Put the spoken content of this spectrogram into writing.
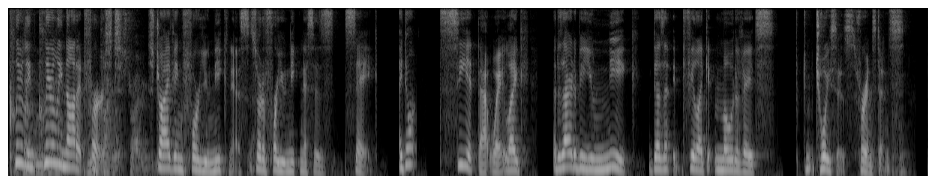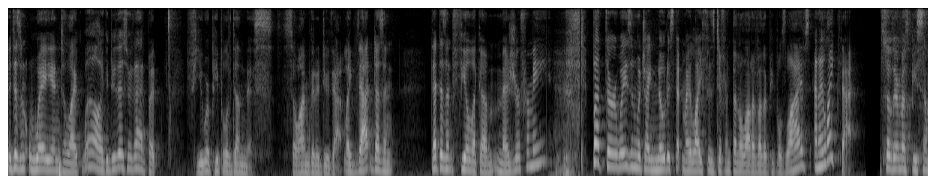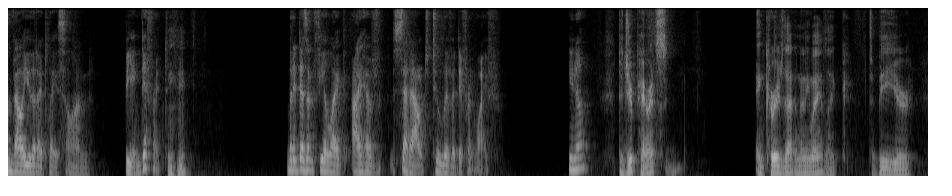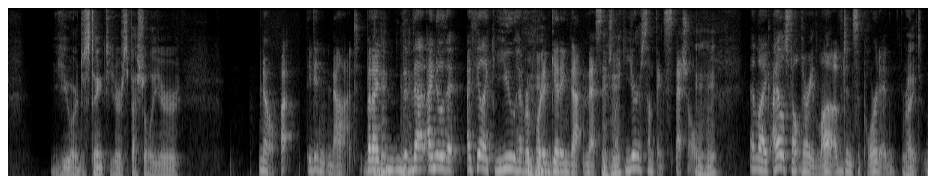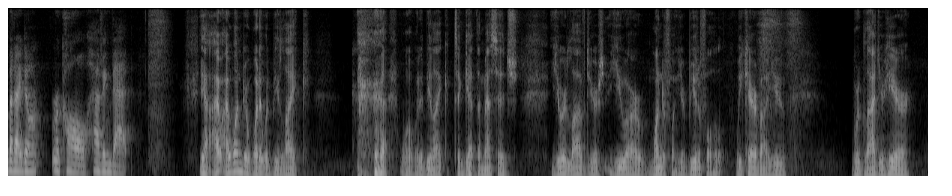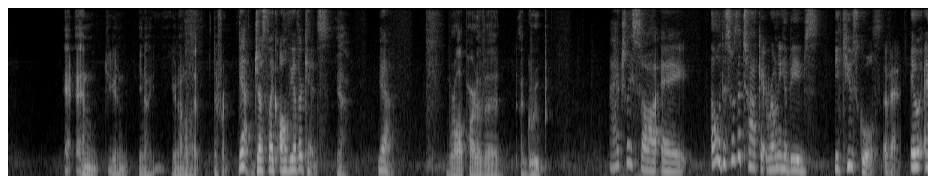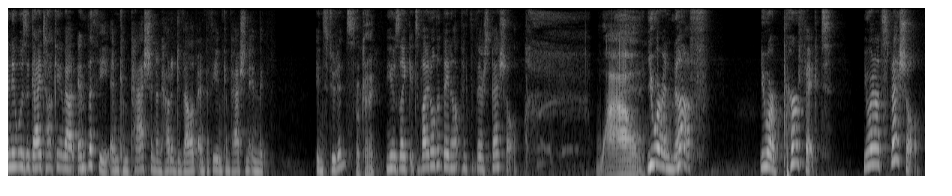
clearly We clearly talking- not at we were talking about first. striving. Striving for uniqueness, sort of for uniqueness's sake. I don't see it that way. Like a desire to be unique doesn't feel like it motivates t- choices, for instance. It doesn't weigh into like, well, I could do this or that, but fewer people have done this, so I'm going to do that. Like that doesn't that doesn't feel like a measure for me. But there are ways in which I notice that my life is different than a lot of other people's lives, and I like that. So there must be some value that I place on being different. Mm-hmm. But it doesn't feel like I have set out to live a different life. You know? Did your parents encourage that in any way? Like to be your, you are distinct, you're special, you're, No, I, they didn't not. But I Mm-hmm, that I know that I feel like you have reported getting that message, Mm-hmm. like you're something special, and like I always felt very loved and supported, right? but I don't recall having that. Yeah, I, I wonder what it would be like. what would it be like to get the message? You're loved. You're you are wonderful. You're beautiful. We care about you. We're glad you're here. And you you know you're not all that different. Yeah, just like all the other kids. Yeah, Yeah. we're all part of a, a group. I actually saw a oh, this was a talk at Roni Habib's EQ Schools event, It- and it was a guy talking about empathy and compassion and how to develop empathy and compassion in the in students. Okay. He was like, it's vital that they don't think that they're special. Wow. You are enough. You are perfect. You are not special.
